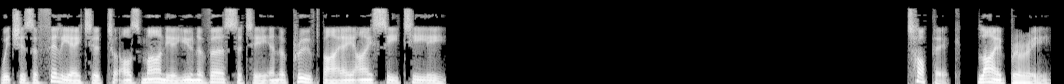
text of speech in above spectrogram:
which is affiliated to Osmania University and approved by AICTE. Library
